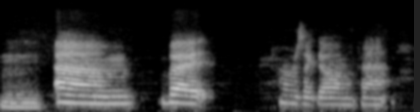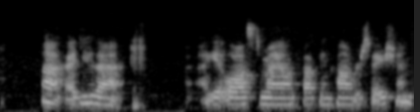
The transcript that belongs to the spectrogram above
hmm Um, but where was I going with that? Fuck, I do that. I get lost in my own fucking conversation.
